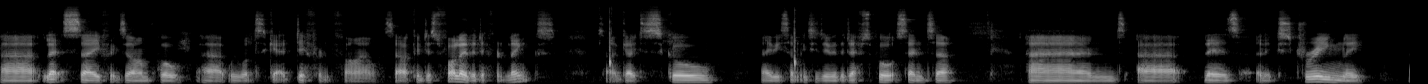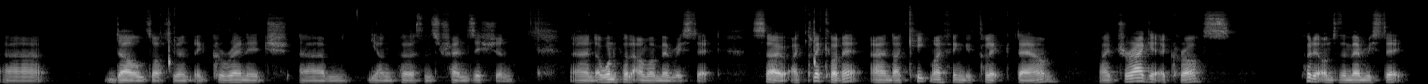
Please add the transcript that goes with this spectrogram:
uh, let's say, for example, uh, we want to get a different file. So I can just follow the different links. So I can go to school, maybe something to do with the Deaf Support Centre, and uh, there's an extremely uh, dull document, the Greenwich um, Young Person's Transition, and I want to put that on my memory stick. So I click on it and I keep my finger click down, I drag it across, put it onto the memory stick,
